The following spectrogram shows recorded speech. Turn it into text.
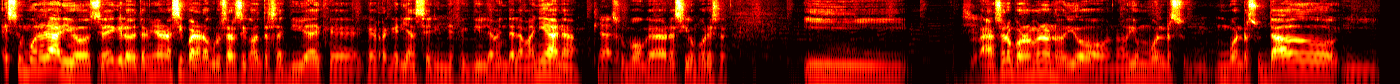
Es un buen horario, Sí. se ve que lo determinaron así para no cruzarse con otras actividades que, que requerían ser indefectiblemente a la mañana. Claro. Supongo que habrá sido por eso. Y Sí. a nosotros por lo menos nos dio, nos dio un, buen un buen resultado y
